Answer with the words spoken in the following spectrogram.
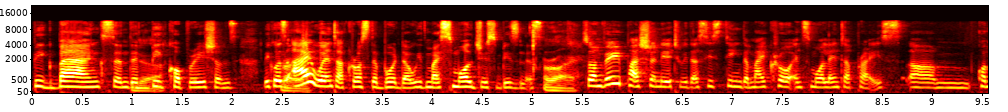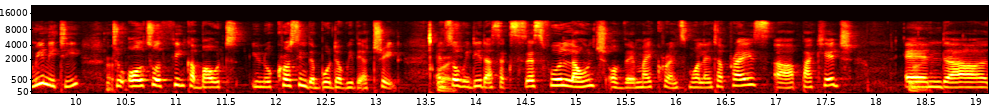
big banks and the yeah. big corporations because right. I went across the border with my small juice business. Right. So I'm very passionate with assisting the micro and small enterprise um, community to also think about, you know, crossing the border with their trade. And so we did a successful launch of the micro and small enterprise uh, package. And uh,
